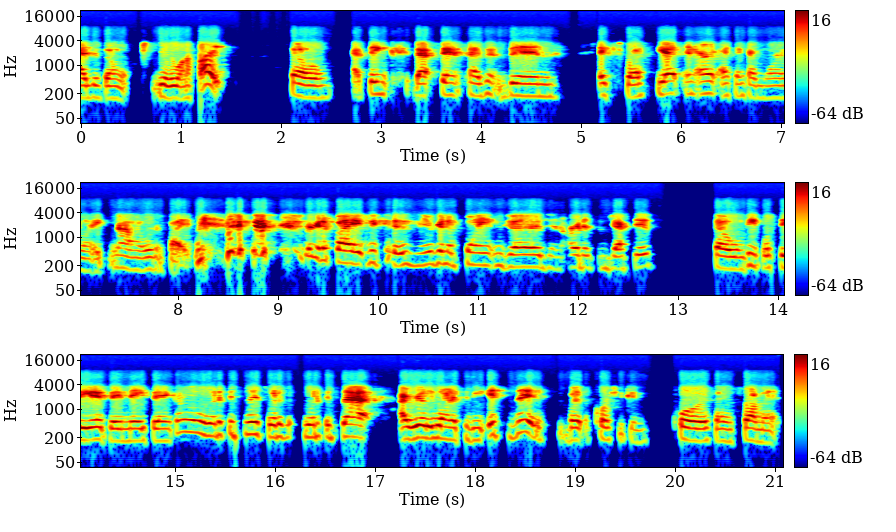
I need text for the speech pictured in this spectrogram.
I just don't really want to fight. So I think that stance hasn't been expressed yet in art. I think I'm more like, nah, we're gonna fight. we're gonna fight because you're gonna point and judge, and art is subjective. So when people see it, they may think, oh, what if it's this? What if what if it's that? I really want it to be it's this, but of course you can pull other things from it.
